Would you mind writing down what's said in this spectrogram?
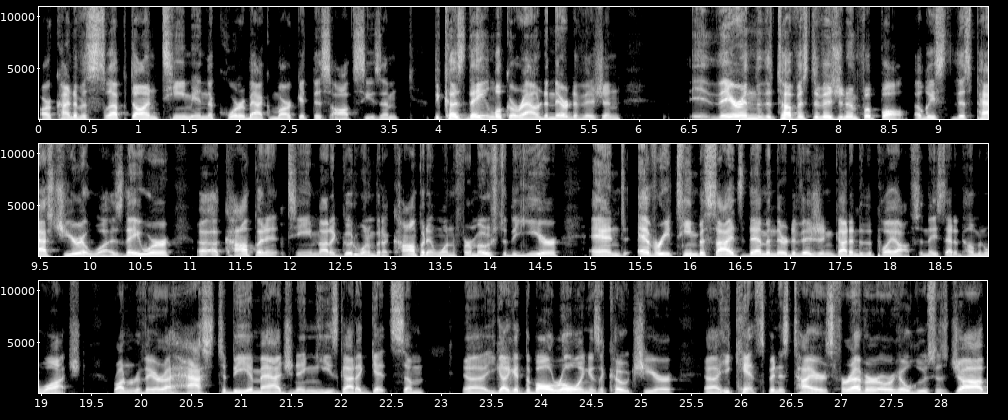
are kind of a slept on team in the quarterback market this offseason because they look around in their division they're in the toughest division in football. At least this past year, it was. They were a, competent team, not a good one, but a competent one for most of the year. And every team besides them in their division got into the playoffs, and they sat at home and watched. Ron Rivera has to be imagining he's got to get some. Uh, you got to get the ball rolling as a coach here. Uh, he can't spin his tires forever, or he'll lose his job.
